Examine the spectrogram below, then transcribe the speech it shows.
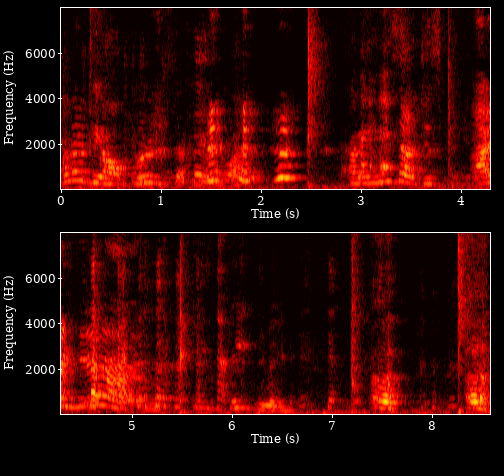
I'm going to be all bruised up here. What? I mean, he's not just. I hear. He's beating me. Uh, uh,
